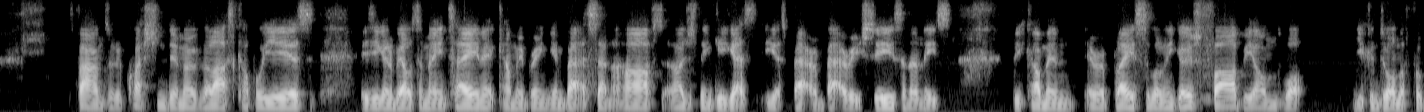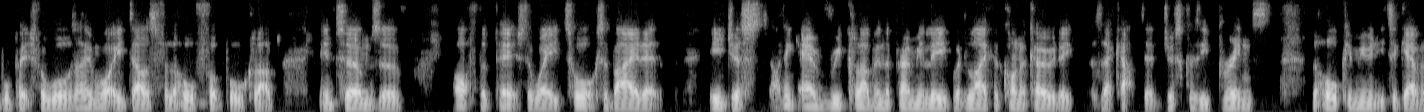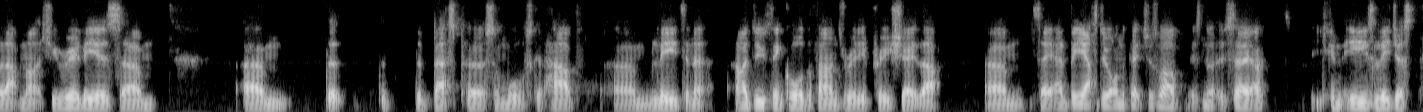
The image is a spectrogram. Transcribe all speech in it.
fans would have questioned him over the last couple of years. Is he going to be able to maintain it? Can we bring in better centre halves? And I just think he gets he gets better and better each season, and he's becoming irreplaceable. And he goes far beyond what you can do on the football pitch for Wolves. I think what he does for the whole football club in terms of off the pitch, the way he talks about it, he just I think every club in the Premier League would like a Conor Coady as their captain just because he brings the whole community together that much. He really is um, um, the, the, the best person Wolves could have um, leading it. I do think all the fans really appreciate that. Um, say and but he has to do it on the pitch as well. It's not say I, you can easily just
